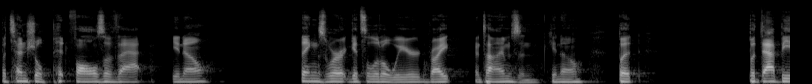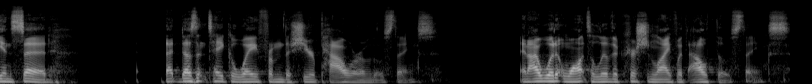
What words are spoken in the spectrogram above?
potential pitfalls of that, you know? Things where it gets a little weird, right? At times and, you know, but but that being said, that doesn't take away from the sheer power of those things. And I wouldn't want to live the Christian life without those things.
